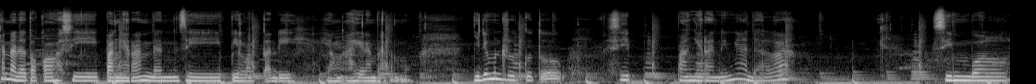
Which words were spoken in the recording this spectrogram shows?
kan ada tokoh si pangeran dan si pilot tadi yang akhirnya bertemu. Jadi menurutku tuh si pangeran ini adalah simbol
